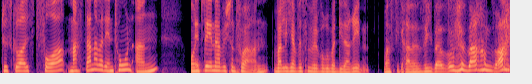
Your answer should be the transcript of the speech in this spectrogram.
du scrollst vor, machst dann aber den Ton an. Und- den habe ich schon vorher an, weil ich ja wissen will, worüber die da reden, was die gerade sich da so für Sachen sagen.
